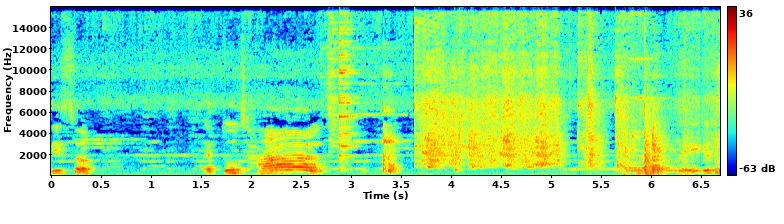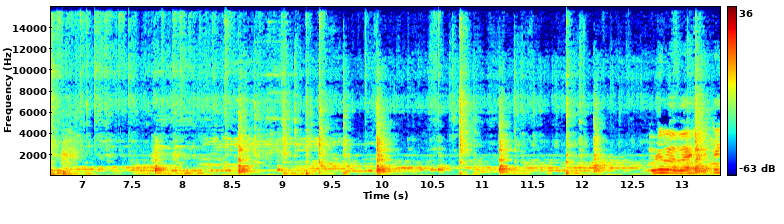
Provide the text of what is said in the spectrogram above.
দিস এত ঝাল। হয়ে গেছে। ওরে বাবা সেটা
